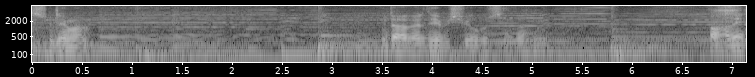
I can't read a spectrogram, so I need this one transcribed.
Süleyman. Hüdaverdi'ye bir şey olursa ben? Abim.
